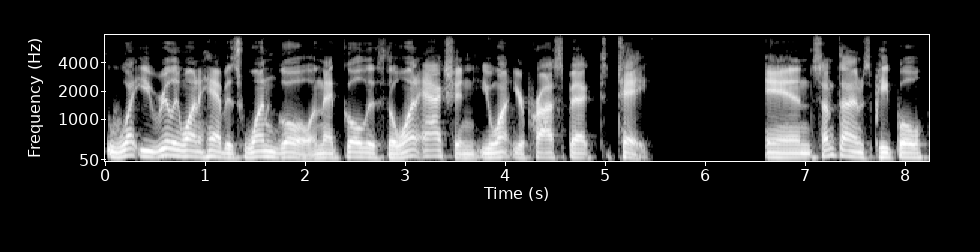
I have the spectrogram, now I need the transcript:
what you really want to have is one goal, and that goal is the one action you want your prospect to take. And sometimes people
